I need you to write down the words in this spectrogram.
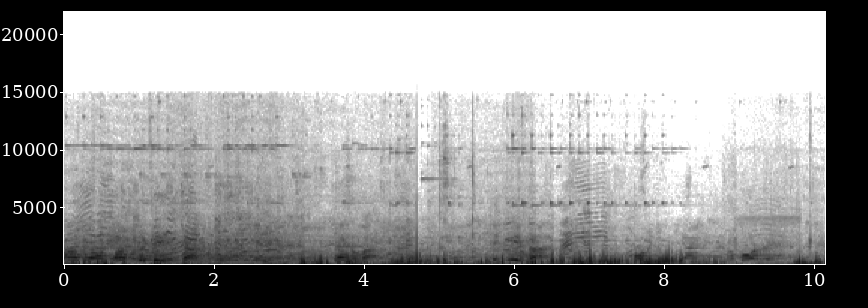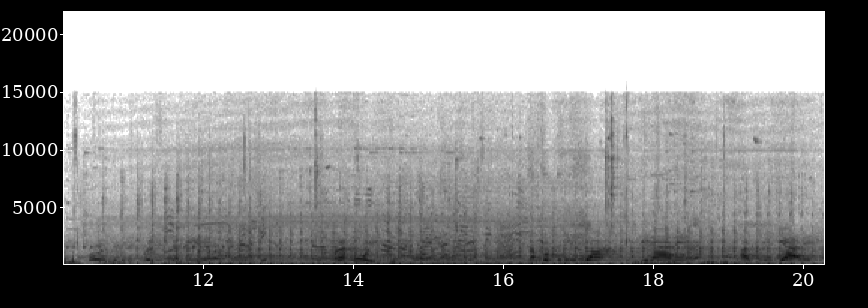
Squadra Calcio Testa, Genova. E Dieta, come tutti gli anni si proporre molte delle sue iniziative, fra cui la possibilità di tirare al mondiale.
